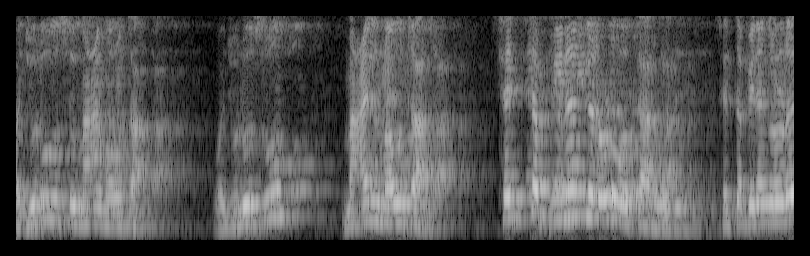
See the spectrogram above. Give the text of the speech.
ஒஜுலூசு மா மௌத்தா. ஒஜுலூசு மால் மௌத்தா. செத்த பிணங்களோடு உட்காருவது. செத்த பிணங்களோடு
